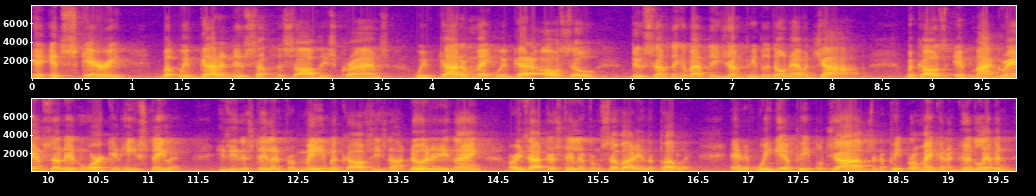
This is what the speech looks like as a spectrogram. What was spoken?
It, it's scary, but we've got to do something to solve these crimes. We've got to make, we've got to also do something about these young people that don't have a job. Because if my grandson isn't working, he's stealing. He's either stealing from me because he's not doing anything, or he's out there stealing from somebody in the public. And if we give people jobs and if people are making a good living,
